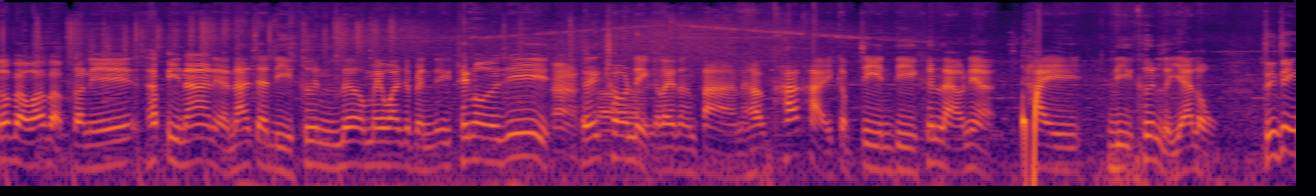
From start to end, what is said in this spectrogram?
ก็แปลว่าแบบตอนนี้ถ้าปีหน้าเนี่ยน่าจะดีขึ้นเรื่องไม่ว่าจะเป็นเทคโนโลยีอ่า อิเล็กทรอนิกส์อะไรต่างๆนะครับ ค้าขายกับจีนดีขึ้นแล้วเนี่ยไทยดีขึ้นหรือแย่ลง จริง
